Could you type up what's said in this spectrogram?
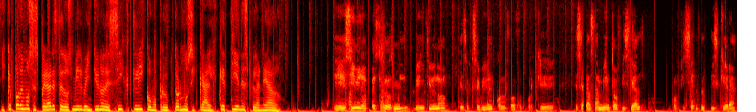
¿Y qué podemos esperar este 2021 de Sigtly como productor musical? ¿Qué tienes planeado? Eh, sí, mira, este 2021 pienso que se viene con todo porque es el lanzamiento oficial oficial de la disquera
